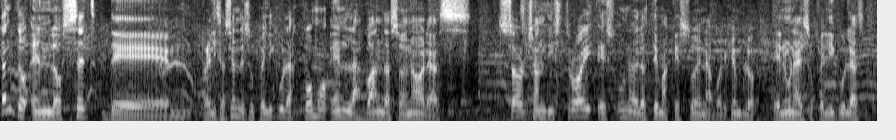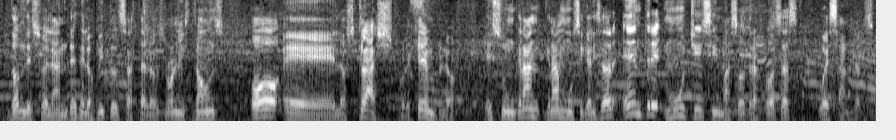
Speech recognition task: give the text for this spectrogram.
tanto en los sets de mm, realización de sus películas como en las bandas sonoras. Search and Destroy es uno de los temas que suena, por ejemplo, en una de sus películas, donde suenan desde los Beatles hasta los Rolling Stones o eh, los Clash, por ejemplo. Es un gran, gran musicalizador, entre muchísimas otras cosas, Wes Anderson.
